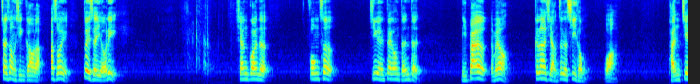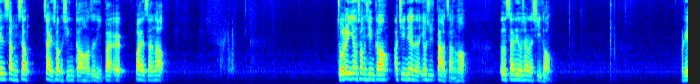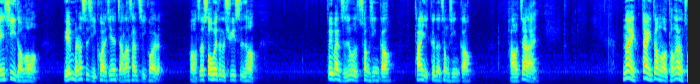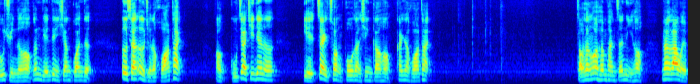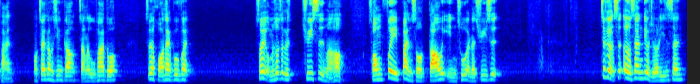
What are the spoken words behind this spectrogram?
再创新高了啊，所以对谁有利？相关的封测、晶圆代工等等。礼拜二有没有跟他讲这个系统？哇，盘间上上再创新高哈！这礼拜二八月三号，昨天一样创新高啊，今天呢又是大涨哈！二三六三的系统，连系统哦，原本都十几块，今天涨到三十几块了哦，这受惠这个趋势哈，费半指数创新高，它也跟着创新高。好，再来。那也带动哦，同样族群的哦，跟联电相关的二三二九的华泰哦，股价今天呢也再创波段新高哈。看一下华泰，早上的话横盘整理哈，那拉尾盘哦再创新高，涨了五趴多，这是华泰部分。所以我们说这个趋势嘛哈，从费半所导引出来的趋势，这个是二三六九的铃声。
